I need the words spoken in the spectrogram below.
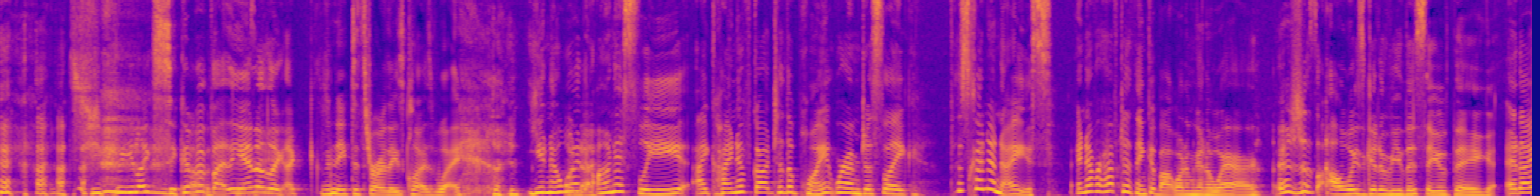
Were you like sick of it by the end? I was like, I need to throw these clothes away. you know what? no? Honestly, I kind of got to the point where I'm just like, this is kind of nice. I never have to think about what I'm going to wear. It's just always going to be the same thing. And I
